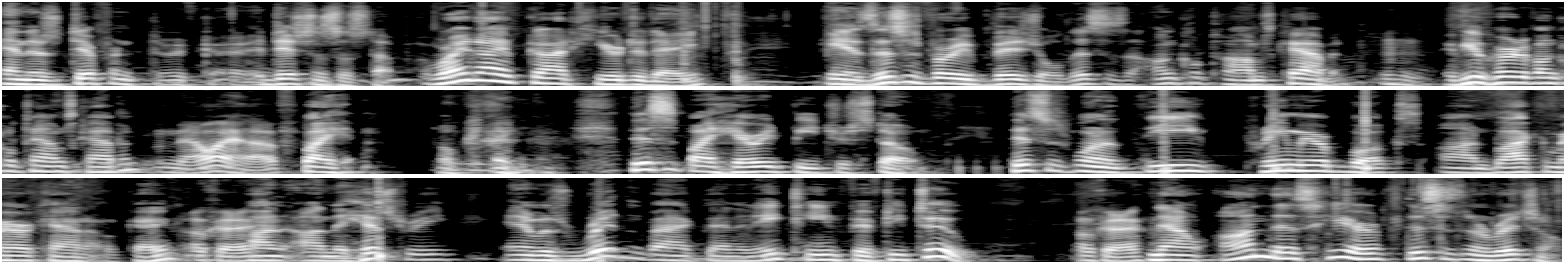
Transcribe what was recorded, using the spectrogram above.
And there's different uh, editions of stuff. Right I've got here today is this is very visual. This is Uncle Tom's Cabin. Mm-hmm. Have you heard of Uncle Tom's Cabin? Now I have. By okay, this is by Harriet Beecher Stowe. This is one of the premier books on Black Americana. Okay, Okay. on on the history, and it was written back then in 1852. Okay. Now, on this here, this is an original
